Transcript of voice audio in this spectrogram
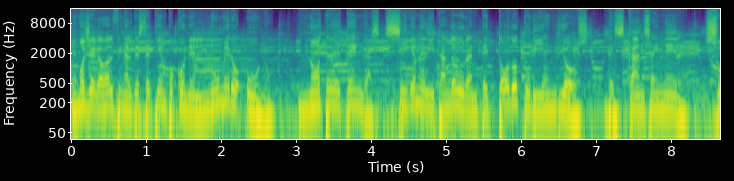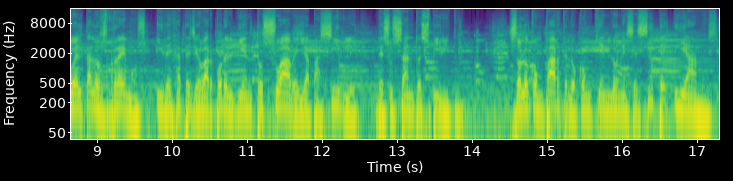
Hemos llegado al final de este tiempo con el número uno. No te detengas, sigue meditando durante todo tu día en Dios, descansa en Él, suelta los remos y déjate llevar por el viento suave y apacible de su Santo Espíritu. Solo compártelo con quien lo necesite y ames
